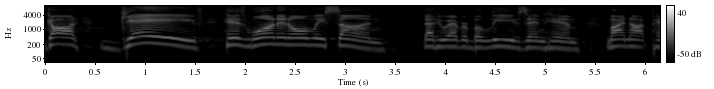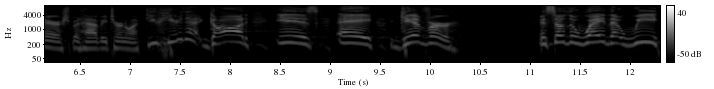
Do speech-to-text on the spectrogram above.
God gave his one and only Son that whoever believes in him might not perish but have eternal life. Do you hear that? God is a giver. And so, the way that we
